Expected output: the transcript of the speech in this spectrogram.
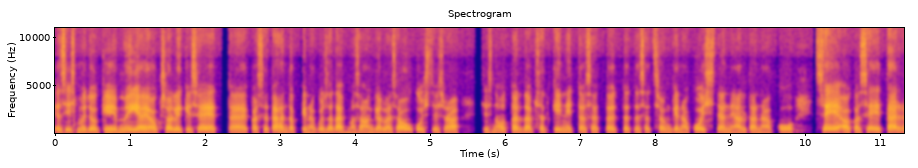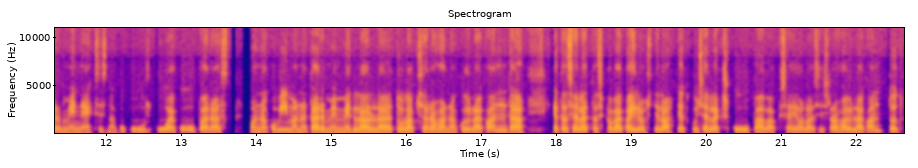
ja siis muidugi müüja jaoks oligi see, et kas see tähendabki nagu seda, et ma saangi alles augustis raha, siis notar täpselt kinnitas, et ta ütles, et see ongi nagu ostja nii-öelda nagu see, aga see tärmin ehk siis nagu kuus, kuue kuu pärast on nagu viimane tärmin, millal äh, tuleb see raha nagu üle kanda. Ja ta seletas ka väga ilusti lahti, et kui selleks kuupäevaks ei ole siis raha üle kantud,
